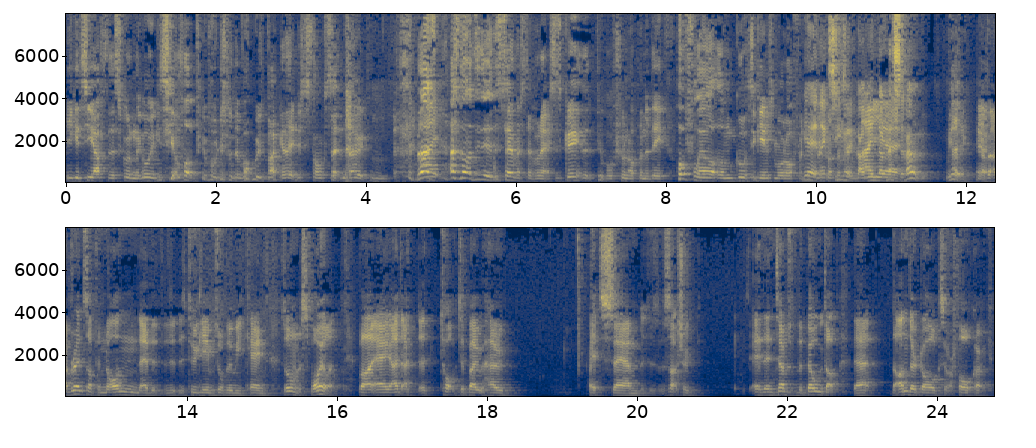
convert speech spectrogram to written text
you can see after the scoring the goal, you can see a lot of people just with the ball goes back in it, just still sitting down. but that's, I- that's not to do with the service to Inverness. It's great that people have shown up on the day. Hopefully, a lot of them go to games more often. Yeah, next season. it. I mean, they're uh, missing out. Really. I, have I've written something on uh, the, the, the two games over the weekend, so I don't want to spoil it. But uh, I, I, I talked about how it's um, such a, in in terms of the build up, that the underdogs or Falkirk,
